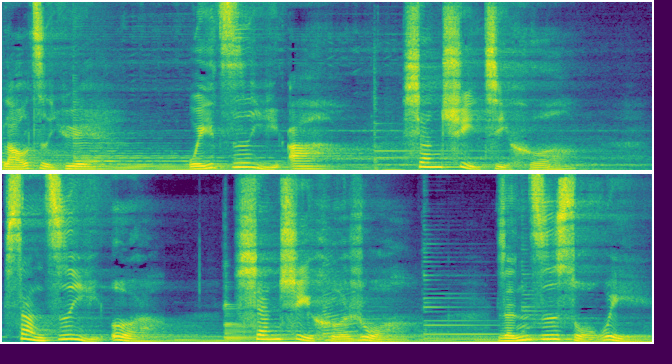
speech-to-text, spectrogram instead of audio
老子曰：“为之以阿，相去几何？善之以恶，相去何若？人之所畏，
